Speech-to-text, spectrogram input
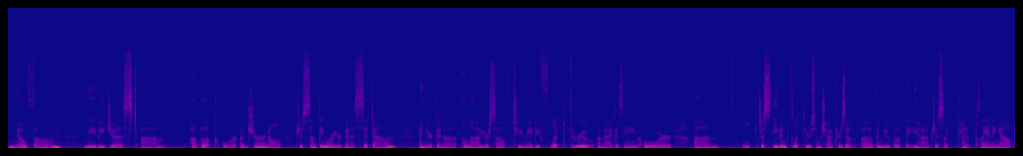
no phone, maybe just um, a book or a journal, just something where you're going to sit down and you're going to allow yourself to maybe flip through a magazine or um, just even flip through some chapters of, of a new book that you have, just like kind of planning out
